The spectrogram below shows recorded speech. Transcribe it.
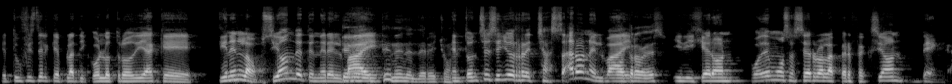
Que tú fuiste el que platicó el otro día que tienen la opción de tener el Tienen, bye. tienen el derecho. Entonces ellos rechazaron el bye Otra vez. y dijeron, podemos hacerlo a la perfección, venga.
